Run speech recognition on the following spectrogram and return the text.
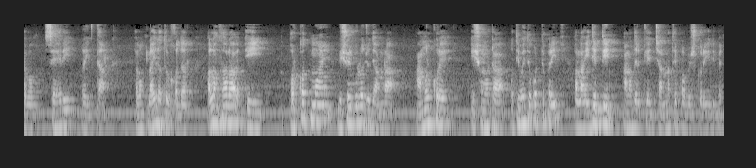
এবং সেহরি ও ইফতার এবং লাইলাতুল কদর। আল্লাহ তালা এই বরকতময় বিষয়গুলো যদি আমরা আমল করে এই সময়টা অতিবাহিত করতে পারি, আল্লাহ ঈদের দিন আমাদেরকে জান্নাতে প্রবেশ করিয়ে দিবেন।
